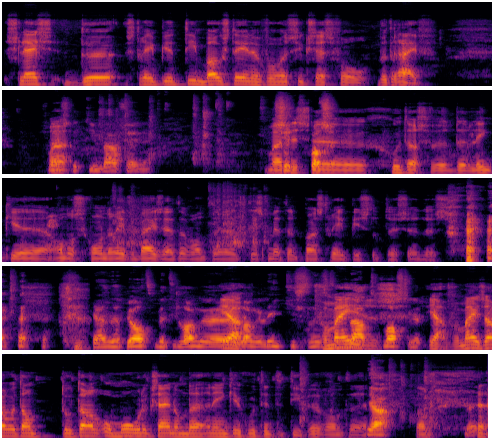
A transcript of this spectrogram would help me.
slash de streepje 10 bouwstenen voor een succesvol bedrijf. Maar, de 10 bouwstenen. Maar het is uh, goed als we de linkje anders gewoon er even bij zetten, want uh, het is met een paar streepjes ertussen. Dus. ja, dat heb je altijd met die lange, ja. lange linkjes. Dan is voor mij, lastiger. Ja, voor mij zou het dan totaal onmogelijk zijn om daar in één keer goed in te typen. Want, uh, ja, dan... nee.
